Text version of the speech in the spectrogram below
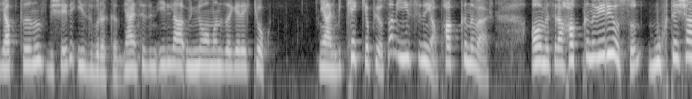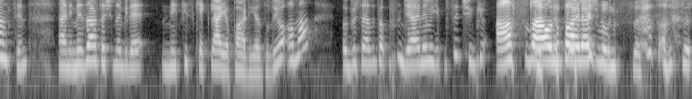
Yaptığınız bir şeyde iz bırakın. Yani sizin illa ünlü olmanıza gerek yok. Yani bir kek yapıyorsan iyisini yap, hakkını ver. Ama mesela hakkını veriyorsun, muhteşemsin. Yani mezar taşına bile nefis kekler yapardı yazılıyor ama öbür tarafta bakmışsın cehenneme gitmişsin çünkü asla onu paylaşmamışsın. Aslı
